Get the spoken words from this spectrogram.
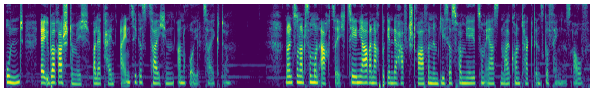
Und er überraschte mich, weil er kein einziges Zeichen an Reue zeigte. 1985, zehn Jahre nach Beginn der Haftstrafe, nimmt Lisas Familie zum ersten Mal Kontakt ins Gefängnis auf.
